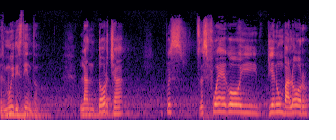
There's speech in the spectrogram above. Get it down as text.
Es muy distinto. La antorcha, pues es fuego y tiene un valor,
